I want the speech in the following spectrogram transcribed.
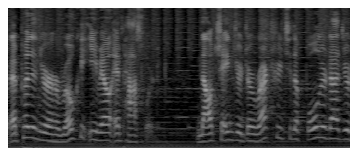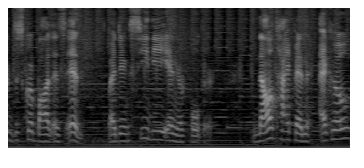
Then put in your Heroku email and password. Now change your directory to the folder that your Discord bot is in by doing cd in your folder. Now type in echo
